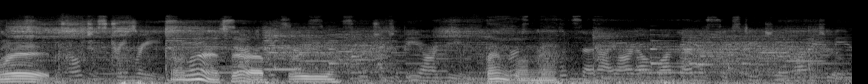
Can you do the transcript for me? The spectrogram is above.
the raid. settings. Go to stream read. Oh, nice. Yeah, three BRD. friends on there. input said IRL Wakana 6212.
